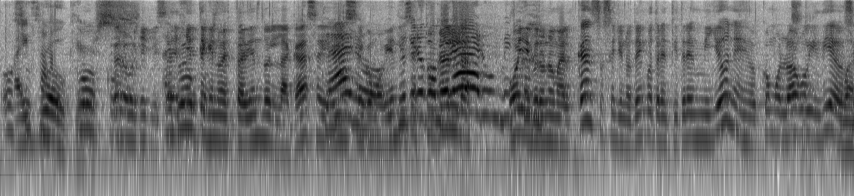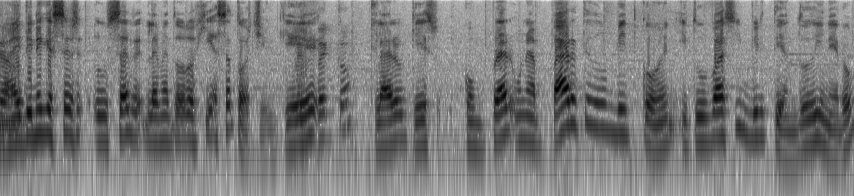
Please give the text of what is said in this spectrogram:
¿O Hay brokers. poco? Claro, porque quizás hay, Hay gente que nos está viendo en la casa y Claro, dice, como bien yo dices quiero tú, comprar Carla, un Bitcoin. oye, pero no me alcanza, o sea, yo no tengo 33 millones, o ¿cómo lo hago hoy día? O bueno, sea, ahí tiene que ser, usar la metodología Satoshi, que perfecto. claro que es comprar una parte de un Bitcoin y tú vas invirtiendo dinero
